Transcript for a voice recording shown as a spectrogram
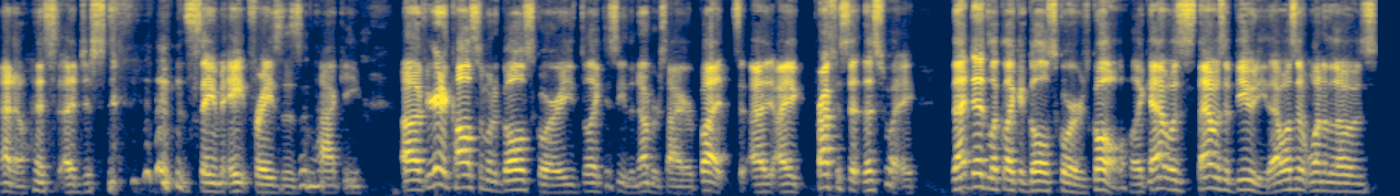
I know it's I just same eight phrases in hockey. Uh, if you're gonna call someone a goal scorer, you'd like to see the numbers higher. But I, I preface it this way: that did look like a goal scorer's goal. Like that was that was a beauty. That wasn't one of those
